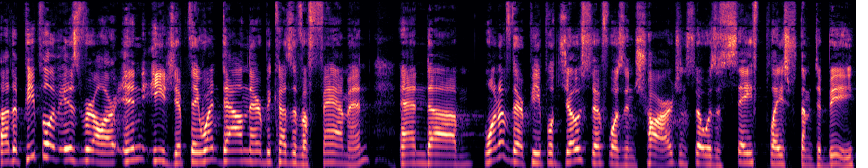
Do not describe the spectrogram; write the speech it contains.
uh, the people of Israel are in Egypt. They went down there because of a famine, and um, one of their people, Joseph, was in charge, and so it was a safe place for them to be.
